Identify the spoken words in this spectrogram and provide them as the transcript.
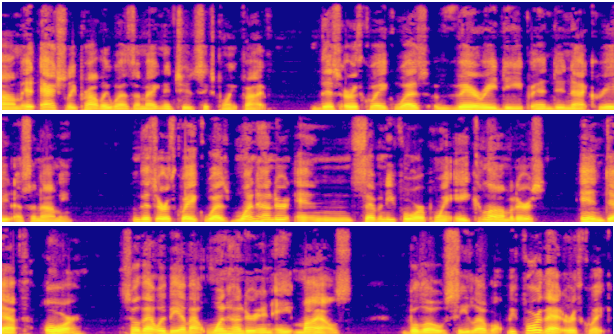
Um, it actually probably was a magnitude 6.5. This earthquake was very deep and did not create a tsunami. This earthquake was 174.8 kilometers in depth, or so that would be about 108 miles below sea level. Before that earthquake,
